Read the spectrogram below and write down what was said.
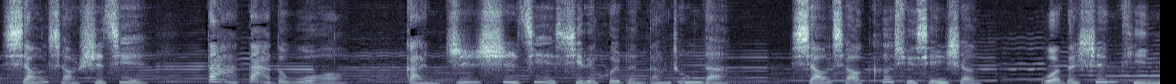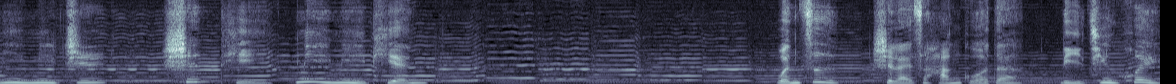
小小世界，大大的我》。感知世界系列绘本当中的《小小科学先生：我的身体秘密之身体秘密篇》，文字是来自韩国的李静慧，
